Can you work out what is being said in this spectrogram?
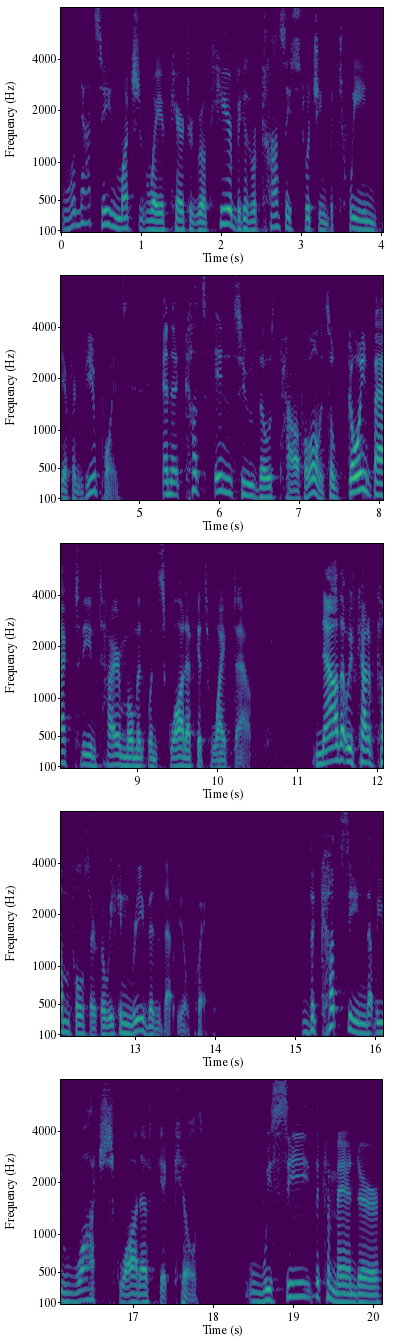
We're not seeing much way of character growth here because we're constantly switching between different viewpoints. And it cuts into those powerful moments. So going back to the entire moment when squad f gets wiped out now that we've kind of come full circle, we can revisit that real quick. The cutscene that we watch Squad F get killed, we see the commander,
